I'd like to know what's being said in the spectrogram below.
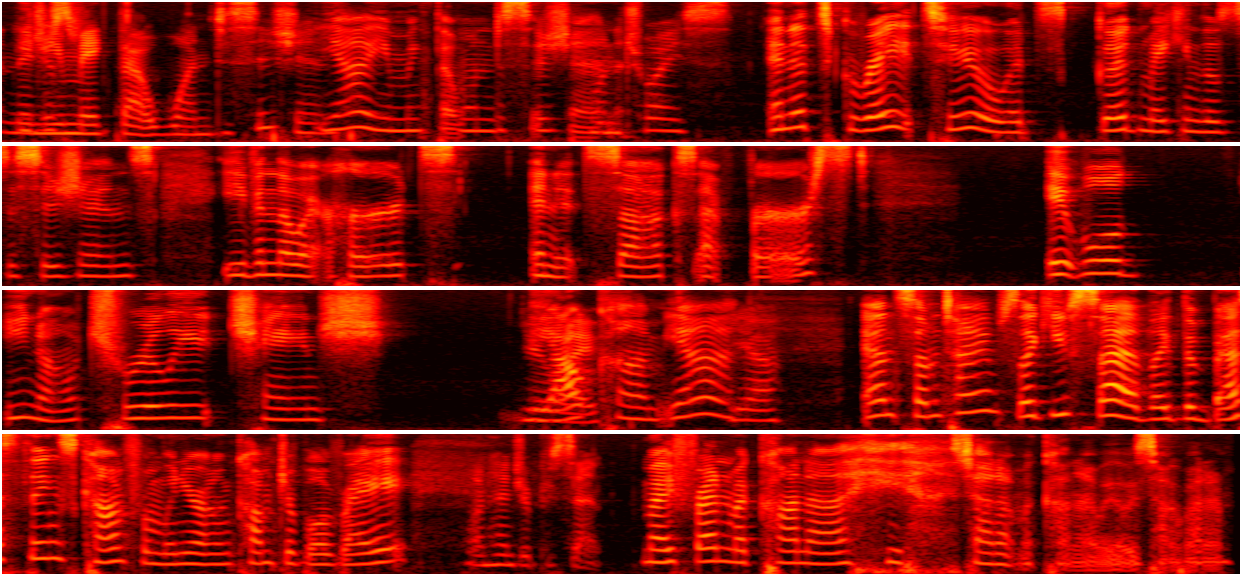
And then you, just- make that one decision. Yeah, you make that one decision. One choice. And it's great too. It's good making those decisions even though it hurts and it sucks at first. It will, you know, truly change Your the life. outcome. Yeah. Yeah. And sometimes, like you said, like the best things come from when you're uncomfortable, right? One hundred percent. My friend McConaughey, he, shout out McConaughey, we always talk about him.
